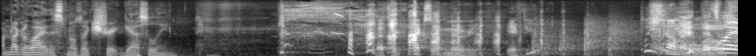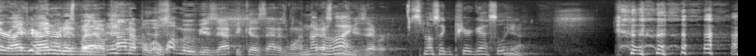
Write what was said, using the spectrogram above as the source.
I'm not gonna lie. This smells like straight gasoline. That's an excellent movie. If you please comment below. That's why it if you're hearing of by that. now, comment below. What movie is that? Because that is one of I'm the not best movies ever. It smells like pure gasoline. Yeah.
